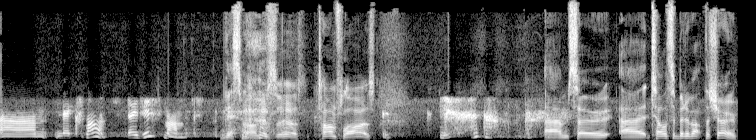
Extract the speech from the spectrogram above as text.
um, next month. No, this month. This month. So, time flies. um, so uh, tell us a bit about the show.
